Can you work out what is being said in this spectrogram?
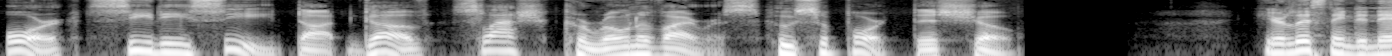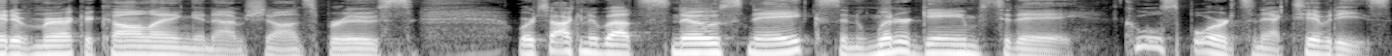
or cdc.gov slash coronavirus, who support this show. You're listening to Native America Calling, and I'm Sean Spruce. We're talking about snow snakes and winter games today. Cool sports and activities.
